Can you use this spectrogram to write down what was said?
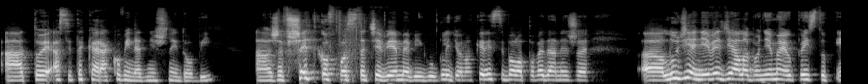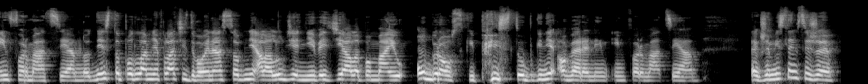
a to je asi taká rakovina dnešnej doby, a že všetko v podstate vieme vygoogliť. Ono kedy si bolo povedané, že e, ľudia nevedia, alebo nemajú prístup k informáciám. No dnes to podľa mňa platí dvojnásobne, ale ľudia nevedia, alebo majú obrovský prístup k neovereným informáciám. Takže myslím si, že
